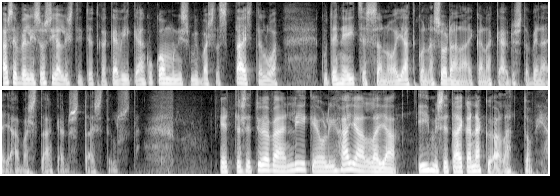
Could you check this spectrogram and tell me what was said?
asevelisosialistit, jotka kävi ikään kuin kommunismin vastaista taistelua – kuten he itse sanoo, jatkona sodan aikana käydystä Venäjää vastaan käydystä taistelusta. Että se työväen liike oli hajalla ja ihmiset aika näköalattovia.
